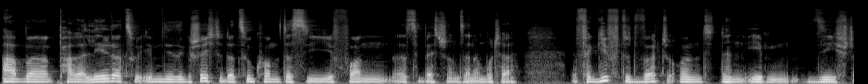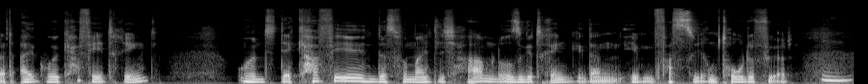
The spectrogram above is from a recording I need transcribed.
aber parallel dazu eben diese Geschichte dazu kommt, dass sie von äh, Sebastian und seiner Mutter vergiftet wird und dann eben sie statt Alkohol Kaffee trinkt und der Kaffee, das vermeintlich harmlose Getränk, dann eben fast zu ihrem Tode führt. Mhm.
